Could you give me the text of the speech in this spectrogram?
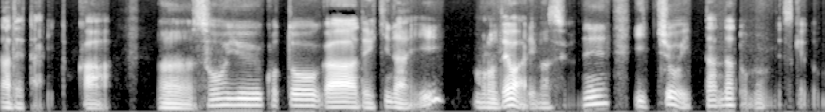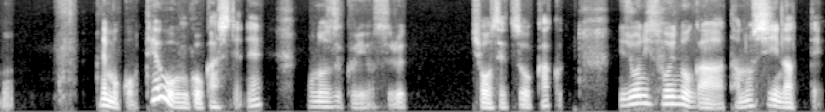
撫でたりとか、うん、そういうことができないものではありますよね。一長一短だと思うんですけども。でもこう手を動かしてね、ものづくりをする、小説を書く。非常にそういうのが楽しいなって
